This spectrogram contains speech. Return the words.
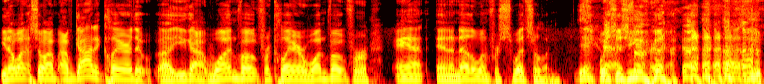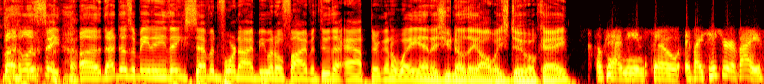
you know what? So I've, I've got it, Claire, that uh, you got one vote for Claire, one vote for aunt, and another one for Switzerland. Yeah, Which is you. but let's see. Uh, that doesn't mean anything. 749 B105 and through the app, they're going to weigh in as you know they always do, okay? Okay, I mean, so if I take your advice,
